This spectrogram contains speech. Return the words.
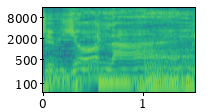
to your line.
